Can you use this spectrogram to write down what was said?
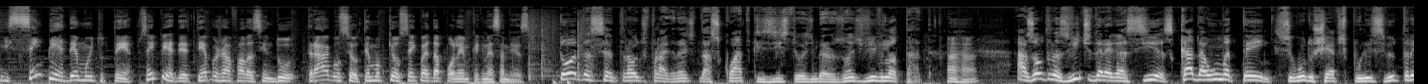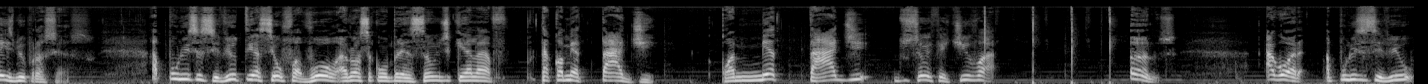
E sem perder muito tempo, sem perder tempo, eu já falo assim, Du, traga o seu tema, porque eu sei que vai dar polêmica aqui nessa mesa. Toda a central de flagrante das quatro que existem hoje em Belo Horizonte vive lotada. Aham. As outras 20 delegacias, cada uma tem, segundo o chefe de Polícia Civil, 3 mil processos. A Polícia Civil tem a seu favor a nossa compreensão de que ela está com a metade, com a metade do seu efetivo há anos. Agora, a Polícia Civil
